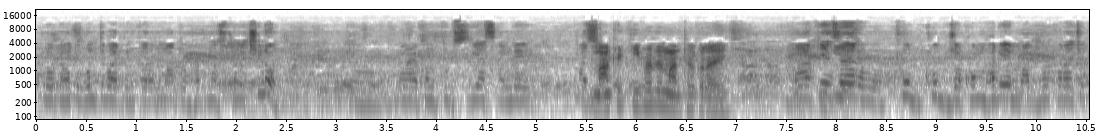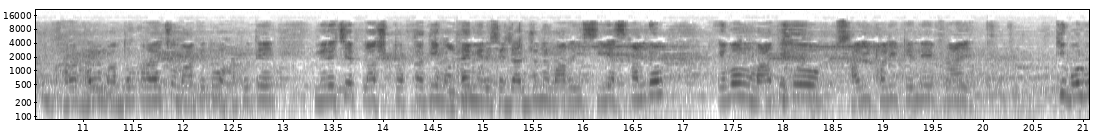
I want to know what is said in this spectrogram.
পুরোটা হয়তো বলতে পারবেন কারণ মা তো ঘটনাস্থলে ছিল। তো মা এখন খুব সিরিয়াস কাণ্ডে মাকে কীভাবে মারধর করা হয়েছে? মাকে স্যার খুব খুব জখমভাবে মারধর করা হয়েছে খুব খারাপভাবে মারধর করা হয়েছে। মাকে তো হাঁটুতে মেরেছে প্লাস তক্তা দিয়ে মাথায় মেরেছে যার জন্য মার এই সিরিয়াস কাণ্ড। এবং মাকে তো শাড়ি ফাড়ি টেনে প্রায় কি বলব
